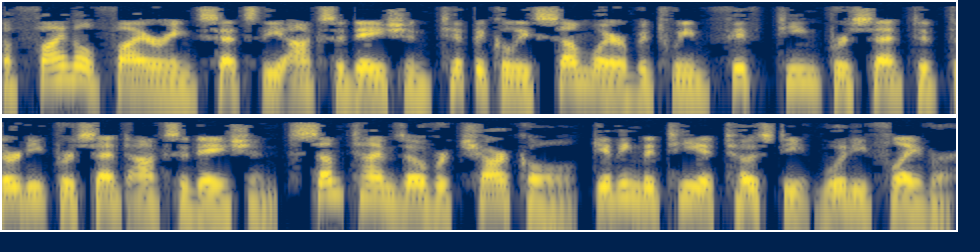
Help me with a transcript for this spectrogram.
A final firing sets the oxidation typically somewhere between 15% to 30% oxidation, sometimes over charcoal, giving the tea a toasty, woody flavor.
